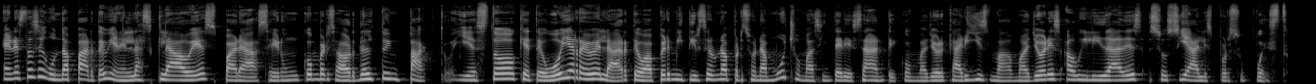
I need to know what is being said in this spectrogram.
En esta segunda parte vienen las claves para ser un conversador de alto impacto y esto que te voy a revelar te va a permitir ser una persona mucho más interesante, con mayor carisma, mayores habilidades sociales, por supuesto.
